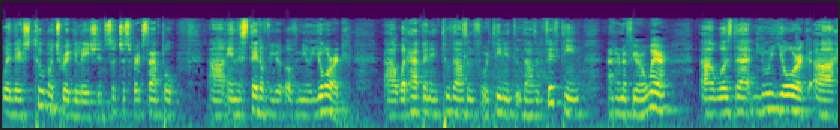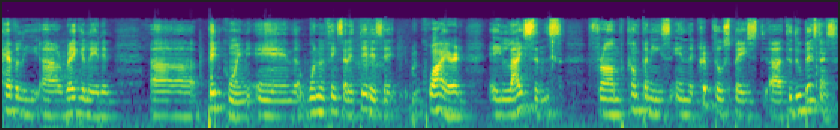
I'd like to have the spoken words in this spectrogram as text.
where there's too much regulation, such as for example, uh, in the state of of New York, uh, what happened in 2014 and 2015, I don't know if you're aware, uh, was that New York uh, heavily uh, regulated uh, Bitcoin, and one of the things that it did is it required a license from companies in the crypto space to do business.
